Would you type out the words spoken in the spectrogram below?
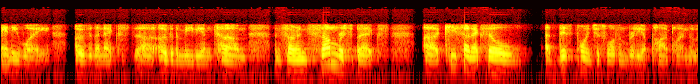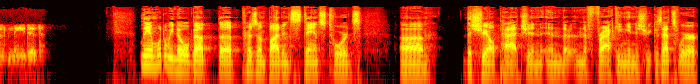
anyway over the next uh, over the medium term, and so in some respects, uh, Keystone XL at this point just wasn't really a pipeline that was needed. Liam, what do we know about uh, President Biden's stance towards uh, the shale patch and, and, the, and the fracking industry? Because that's where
